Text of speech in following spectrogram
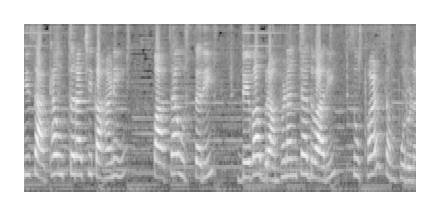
ही साठा उत्तराची कहाणी पाचा उत्तरी देवा ब्राह्मणांच्या द्वारी सुफळ संपूर्ण.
